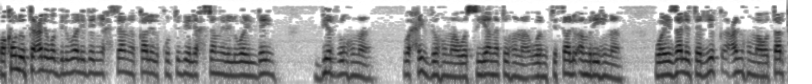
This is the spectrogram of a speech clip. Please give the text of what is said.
وقوله تعالى وبالوالدين إحسانا قال القرطبي الإحسان للوالدين برهما وحفظهما وصيانتهما وامتثال أمرهما وإزالة الرق عنهما وترك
